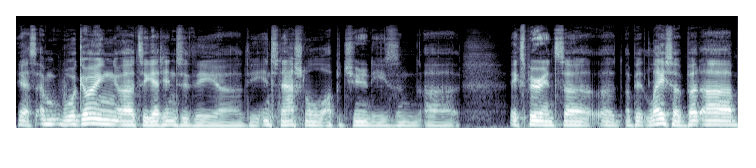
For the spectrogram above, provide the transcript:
Yes, and we're going uh, to get into the uh, the international opportunities and uh, experience uh, a, a, bit later. But uh,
